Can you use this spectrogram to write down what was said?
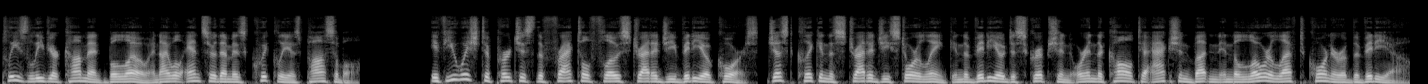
please leave your comment below and I will answer them as quickly as possible. If you wish to purchase the Fractal Flow Strategy video course, just click in the Strategy Store link in the video description or in the Call to Action button in the lower left corner of the video.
